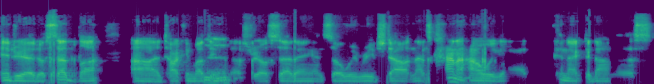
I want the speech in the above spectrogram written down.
Andrea Dosedla, uh, talking about mm-hmm. the industrial setting, and so we reached out, and that's kind of how we got connected on this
